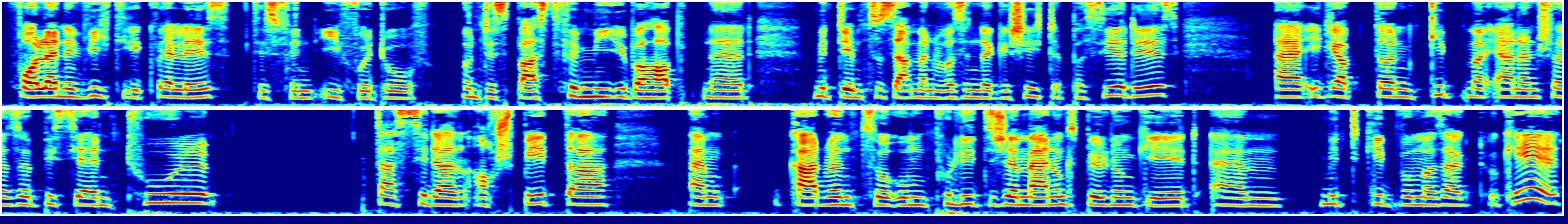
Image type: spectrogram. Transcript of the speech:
voll eine wichtige Quelle ist, das finde ich voll doof und das passt für mich überhaupt nicht mit dem zusammen, was in der Geschichte passiert ist. Äh, ich glaube, dann gibt man ihnen schon so ein bisschen ein Tool, dass sie dann auch später, ähm, gerade wenn es so um politische Meinungsbildung geht, ähm, mitgibt, wo man sagt, okay,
